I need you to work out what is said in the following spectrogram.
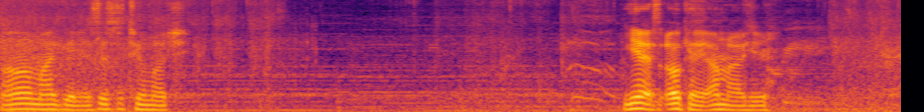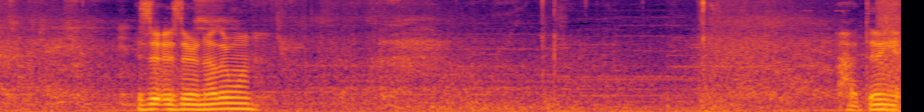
Oh my goodness, this is too much. Yes, okay, I'm out of here. Is there is there another one? Oh, dang it.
